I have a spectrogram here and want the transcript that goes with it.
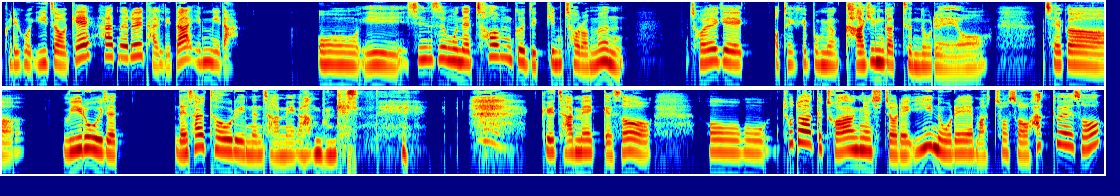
그리고 이적의 하늘을 달리다입니다. 어, 이 신승훈의 처음 그 느낌처럼은 저에게 어떻게 보면 각인 같은 노래예요. 제가 위로 이제 4살 터울이 있는 자매가 한 분 계신데, 그 자매께서, 어, 초등학교 저학년 시절에 이 노래에 맞춰서 학교에서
